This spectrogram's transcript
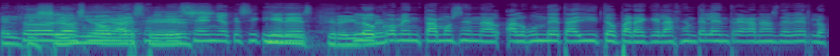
El todos los de nombres, el diseño, que si quieres increíble. lo comentamos en al- algún detallito para que la gente le entre ganas de verlo.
